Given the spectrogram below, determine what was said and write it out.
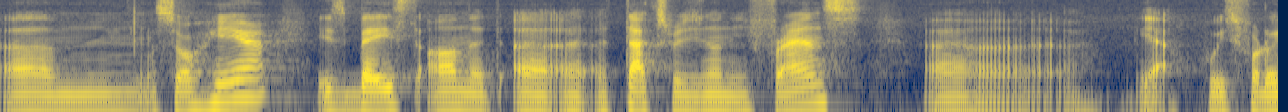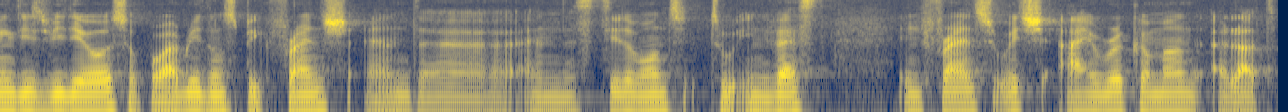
Um, so here is based on a, a, a tax resident in France. Uh, yeah, who is following this video, so probably don't speak French and and still want to invest in France, which I recommend a lot.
